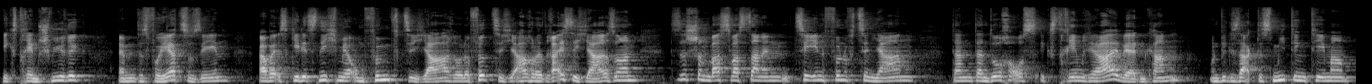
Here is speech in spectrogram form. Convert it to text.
extrem schwierig, ähm, das vorherzusehen. Aber es geht jetzt nicht mehr um 50 Jahre oder 40 Jahre oder 30 Jahre, sondern das ist schon was, was dann in 10, 15 Jahren dann, dann durchaus extrem real werden kann. Und wie gesagt, das Meeting-Thema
